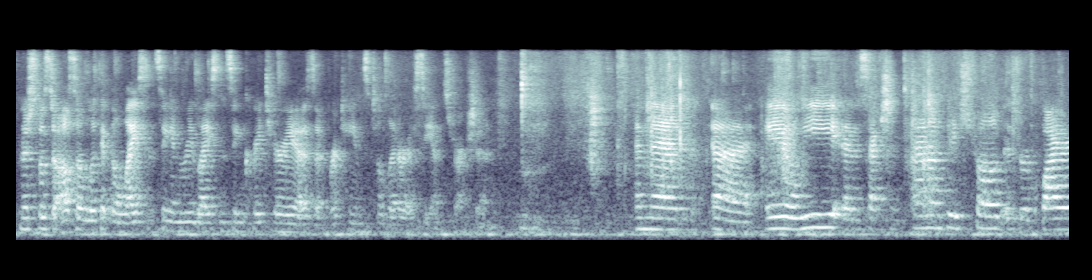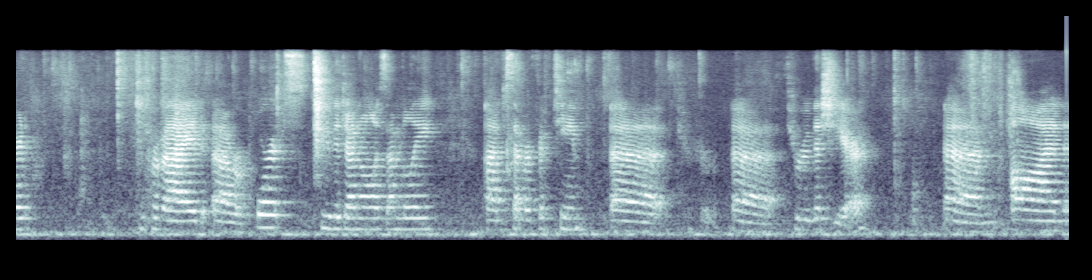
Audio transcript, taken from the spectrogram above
And they're supposed to also look at the licensing and relicensing criteria as it pertains to literacy instruction. And then, uh, AOE in section ten on page twelve is required to provide, uh, reports to the General Assembly on December fifteenth, uh, through- uh, through this year um, on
